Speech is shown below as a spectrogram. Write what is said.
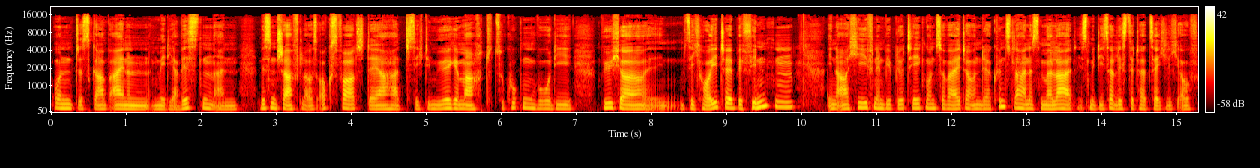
Und es gab einen Mediavisten, einen Wissenschaftler aus Oxford, der hat sich die Mühe gemacht zu gucken, wo die Bücher sich heute befinden, in Archiven, in Bibliotheken und so weiter. Und der Künstler Hannes Möller ist mit dieser Liste tatsächlich auf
